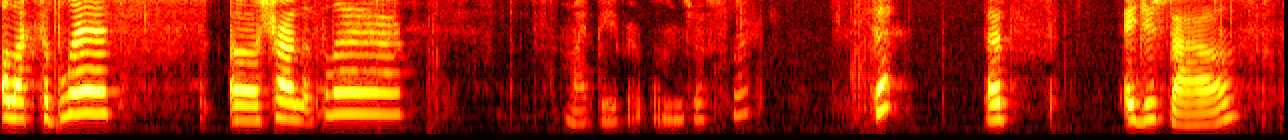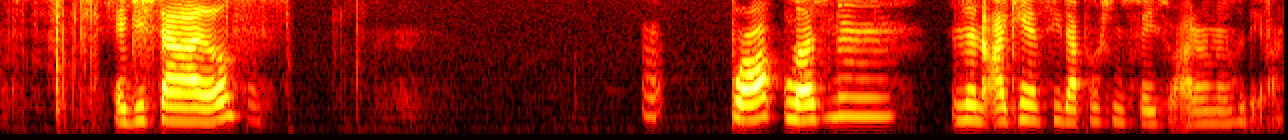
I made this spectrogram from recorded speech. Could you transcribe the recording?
Alexa Bliss, uh, Charlotte Flair, my favorite women's wrestler. So, that's AJ Styles. AJ Styles. Brock Lesnar. And then I can't see that person's face, so I don't know who they are.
